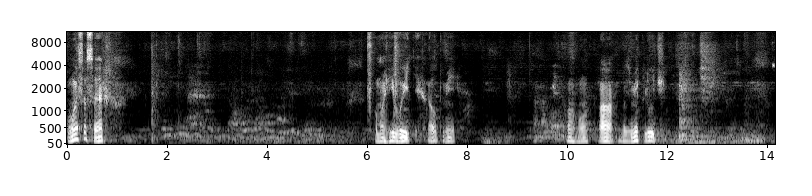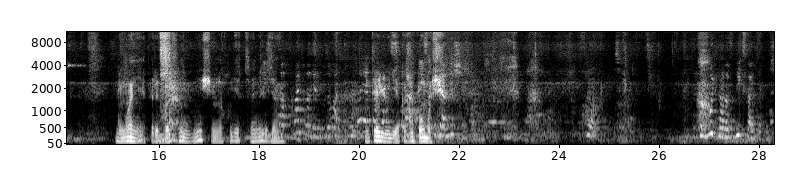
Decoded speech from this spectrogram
УССР. Помоги выйти. Help me. Ого. А, возьми ключ. Внимание, перед большим днищем находиться нельзя. Внутри люди, окажи помощь. Будь надо в бік стати якось.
